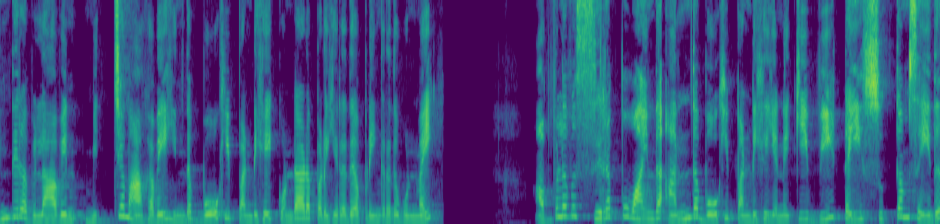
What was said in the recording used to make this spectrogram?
இந்திர விழாவின் மிச்சமாகவே இந்த போகி பண்டிகை கொண்டாடப்படுகிறது அப்படிங்கிறது உண்மை. அவ்வளவு சிறப்பு வாய்ந்த அந்த போகி பண்டிகை அன்னைக்கு வீட்டை சுத்தம் செய்து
